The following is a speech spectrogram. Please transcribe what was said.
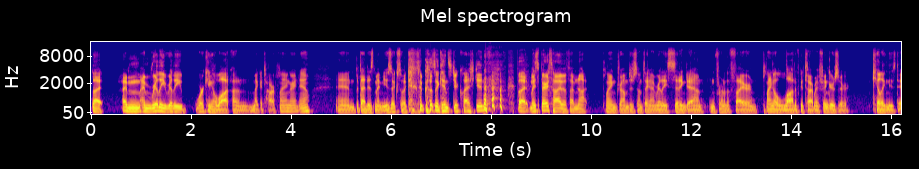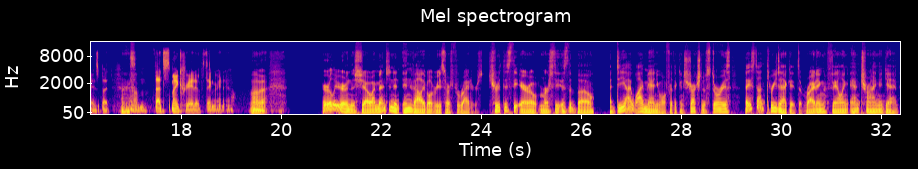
But I'm, I'm really, really working a lot on my guitar playing right now and but that is my music so it kind of goes against your question. But my spare time if i'm not playing drums or something i'm really sitting down in front of the fire and playing a lot of guitar. My fingers are killing these days but nice. um, that's my creative thing right now. Love it. Earlier in the show i mentioned an invaluable resource for writers. Truth is the arrow mercy is the bow a diy manual for the construction of stories based on three decades of writing failing and trying again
